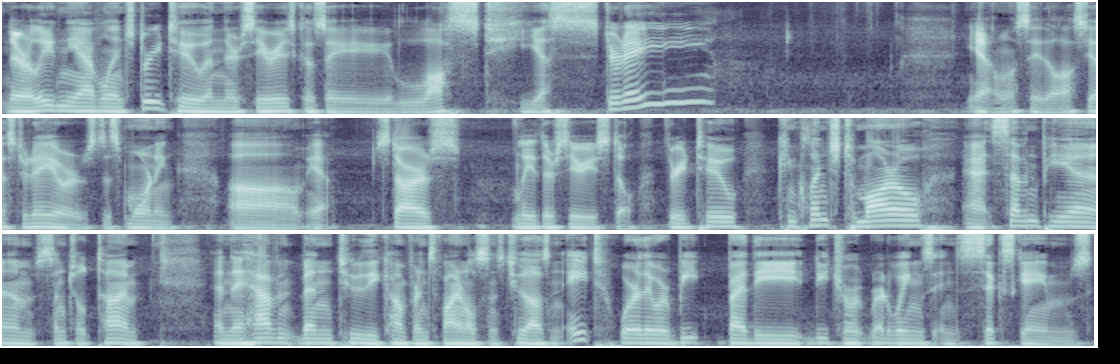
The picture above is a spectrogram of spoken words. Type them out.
they're leading the Avalanche 3 2 in their series because they lost yesterday. Yeah, I want to say they lost yesterday or it was this morning. Um, yeah, Stars lead their series still 3 2. Can clinch tomorrow at 7 p.m. Central Time. And they haven't been to the conference final since 2008, where they were beat by the Detroit Red Wings in six games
